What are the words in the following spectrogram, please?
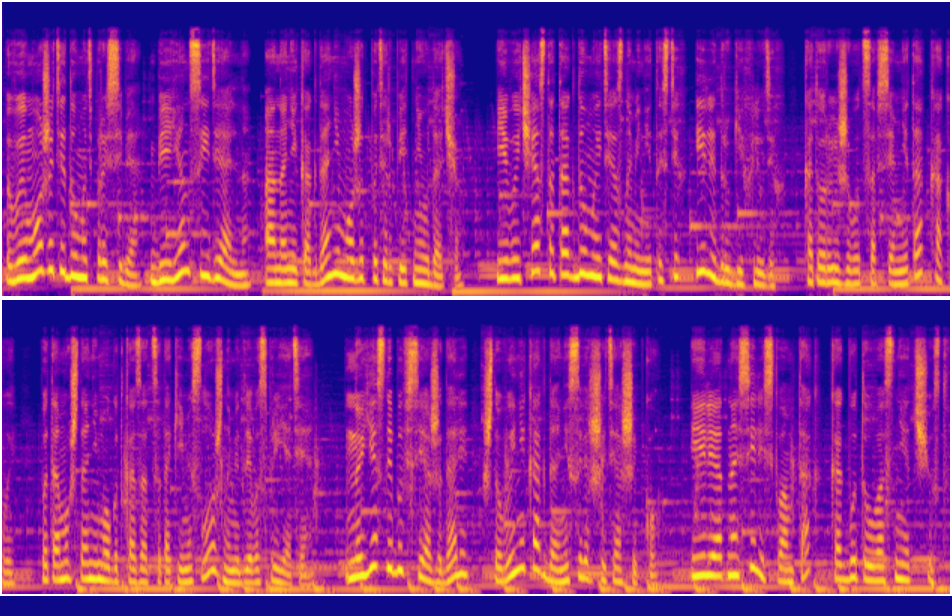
Вы можете думать про себя. Бейонсе идеальна, она никогда не может потерпеть неудачу. И вы часто так думаете о знаменитостях или других людях, которые живут совсем не так, как вы, потому что они могут казаться такими сложными для восприятия. Но если бы все ожидали, что вы никогда не совершите ошибку, или относились к вам так, как будто у вас нет чувств,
